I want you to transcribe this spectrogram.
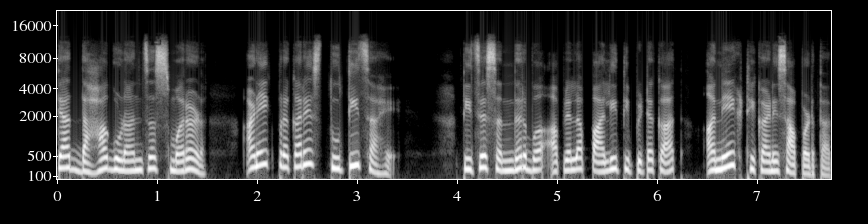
त्या दहा गुणांचं स्मरण आणि एक प्रकारे स्तुतीच आहे. तिचे संदर्भ आपल्याला पाली तिपिटकात अनेक ठिकाणी सापडतात.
